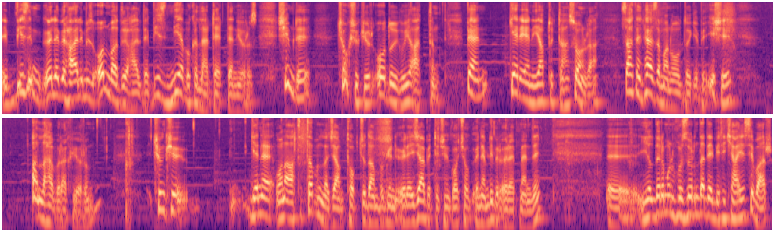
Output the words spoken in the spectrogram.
e, bizim öyle bir halimiz olmadığı halde biz niye bu kadar dertleniyoruz? Şimdi çok şükür o duyguyu attım. Ben gereğini yaptıktan sonra zaten her zaman olduğu gibi işi Allah'a bırakıyorum. Çünkü gene ona atıfta bulunacağım. Topçudan bugün öyle icap etti çünkü o çok önemli bir öğretmendi. Ee, Yıldırım'ın huzurunda da bir hikayesi var.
